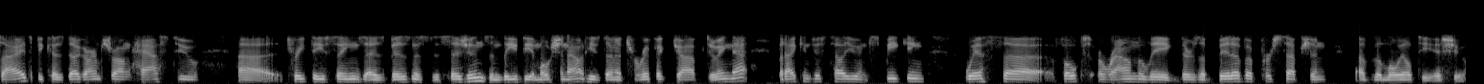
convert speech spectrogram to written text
sides because Doug Armstrong has to uh, treat these things as business decisions and leave the emotion out. He's done a terrific job doing that. But I can just tell you, in speaking with uh, folks around the league, there's a bit of a perception of the loyalty issue.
